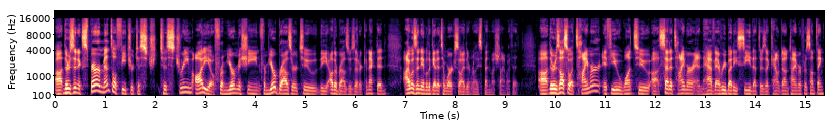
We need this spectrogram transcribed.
Uh, there's an experimental feature to, st to stream audio from your machine, from your browser to the other browsers that are connected. I wasn't able to get it to work, so I didn't really spend much time with it. Uh, there is also a timer. If you want to uh, set a timer and have everybody see that there's a countdown timer for something,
